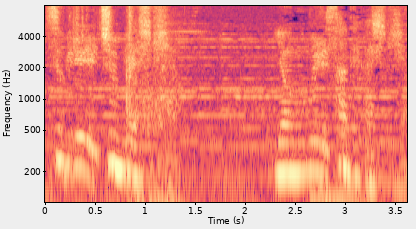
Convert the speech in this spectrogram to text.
수비를 준비하십시오. 영웅을 선택하십시오.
